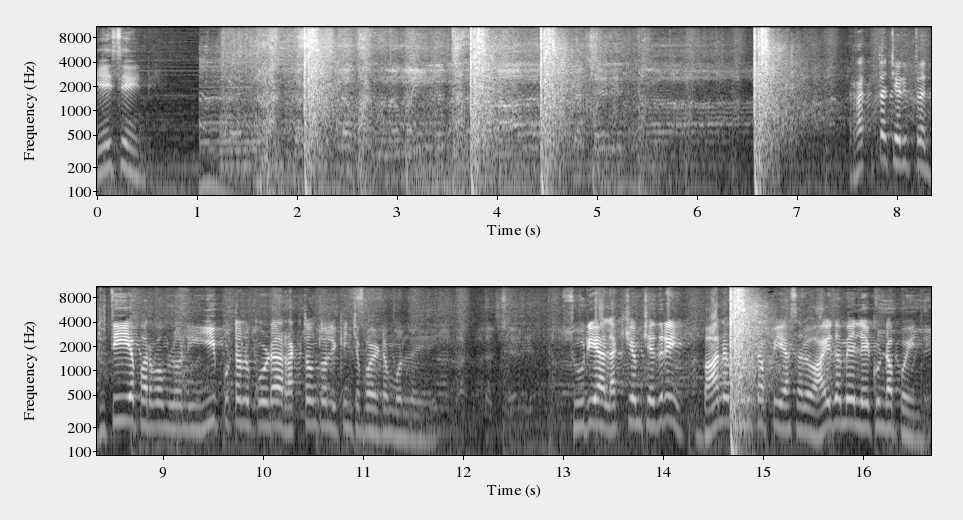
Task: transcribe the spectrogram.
ఏసేయండి. రక్త చరిత్ర ద్వితీయ పర్వంలోని ఈ పుట్టలు కూడా రక్తంతో లిఖించబడటం మొదలయ్యాయి. సూర్య లక్ష్యం చెదిరి బాణం గురి తప్పి అసలు ఆయుధమే లేకుండా పోయింది.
